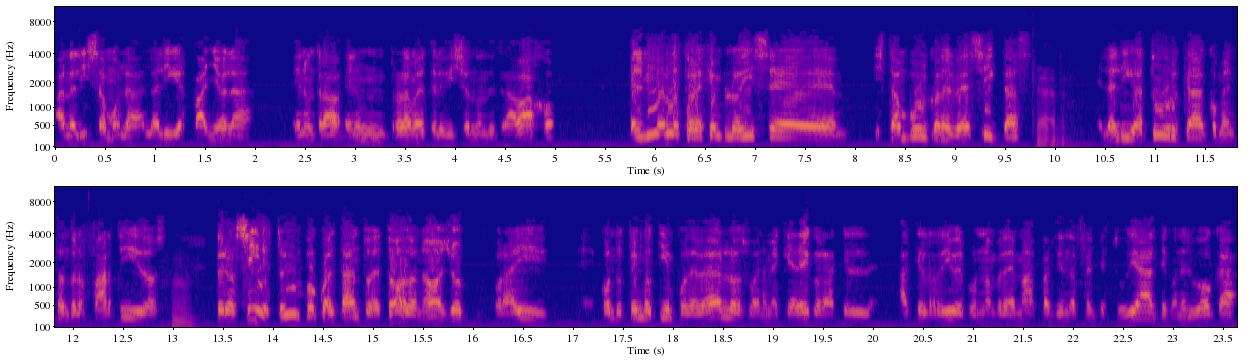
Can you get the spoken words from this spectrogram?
analizamos la, Liga Española en un, en un programa de televisión donde trabajo. El viernes, por ejemplo, hice Istambul con el Besiktas, la Liga Turca, comentando los partidos. Ah. Pero sí, estoy un poco al tanto de todo, ¿no? Yo por ahí, eh, cuando tengo tiempo de verlos, bueno, me quedé con aquel, aquel River con un nombre de más perdiendo frente a Estudiante, con el Boca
